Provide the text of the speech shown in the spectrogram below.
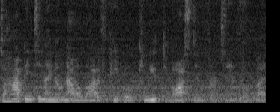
to Hopkinton? I know now a lot of people commute to Boston, for example, but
